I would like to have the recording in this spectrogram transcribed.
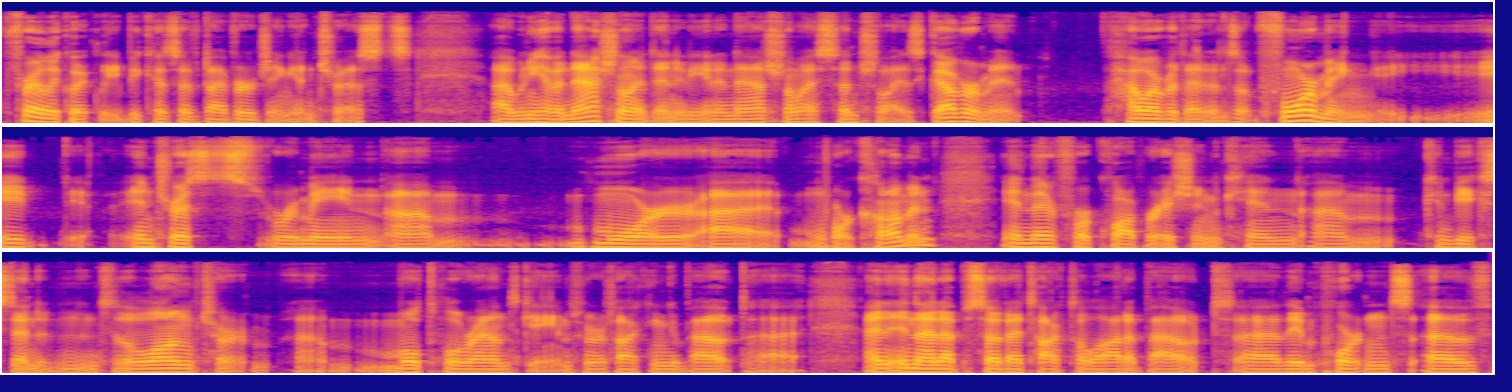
fairly quickly because of diverging interests. Uh, when you have a national identity and a nationalized centralized government however that ends up forming, it, interests remain um, more uh, more common, and therefore cooperation can um, can be extended into the long term, um, multiple rounds games. When we're talking about, uh, and in that episode, I talked a lot about uh, the importance of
